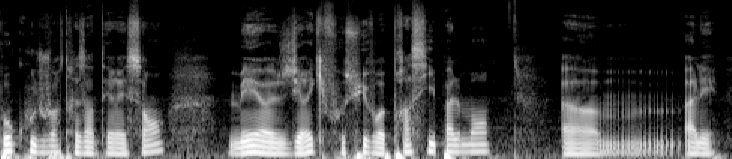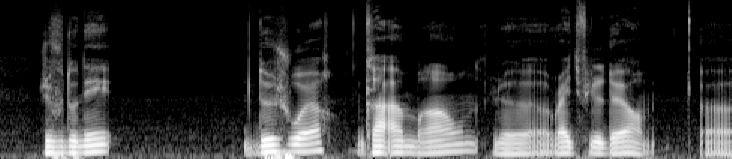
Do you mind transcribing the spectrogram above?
beaucoup de joueurs très intéressants, mais je dirais qu'il faut suivre principalement. allez, je vais vous donner deux joueurs, Graham Brown, le right fielder euh,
